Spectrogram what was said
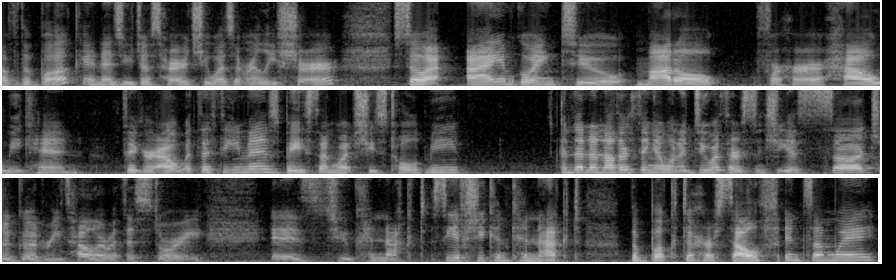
of the book. And as you just heard, she wasn't really sure. So I am going to model for her how we can figure out what the theme is based on what she's told me. And then another thing I want to do with her, since she is such a good reteller with this story, is to connect, see if she can connect the book to herself in some way,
